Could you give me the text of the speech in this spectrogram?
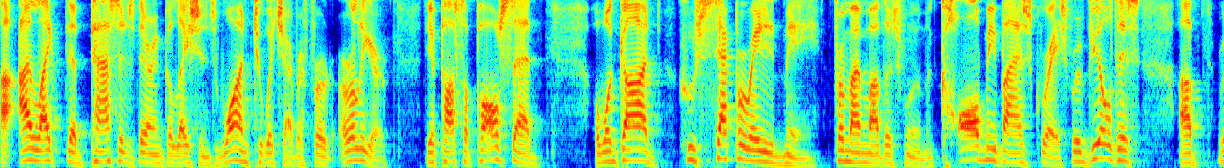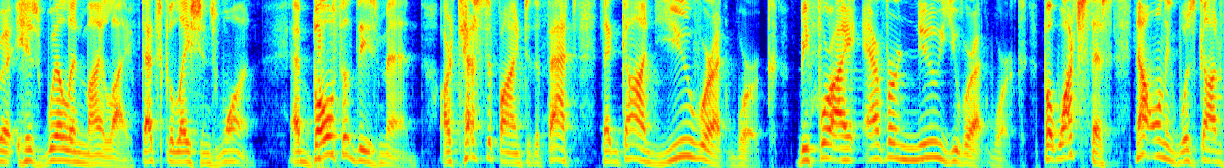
Uh, I like the passage there in Galatians 1 to which I referred earlier. The Apostle Paul said, Well, God, who separated me from my mother's womb and called me by his grace, revealed his, uh, his will in my life. That's Galatians 1. And both of these men are testifying to the fact that God, you were at work before I ever knew you were at work. But watch this. Not only was God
